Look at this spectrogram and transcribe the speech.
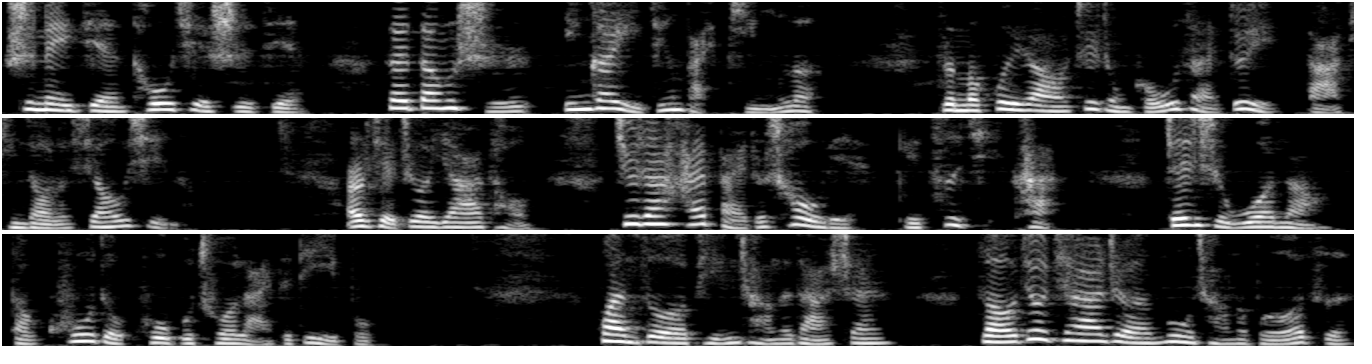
是那件偷窃事件，在当时应该已经摆平了。怎么会让这种狗仔队打听到了消息呢？而且这丫头居然还摆着臭脸给自己看，真是窝囊到哭都哭不出来的地步。换做平常的大山，早就掐着牧场的脖子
